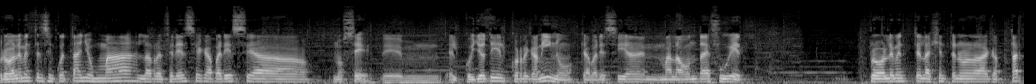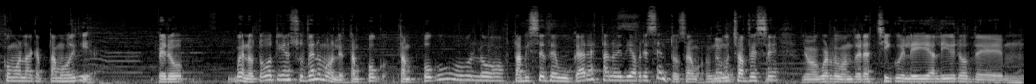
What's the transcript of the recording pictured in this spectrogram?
Probablemente en 50 años más la referencia que aparece a, no sé, mm, el coyote y el correcamino, que aparecía en Mala Onda de Fuguet, probablemente la gente no la va a captar como la captamos hoy día. Pero bueno, todo tiene sus venomoles. Tampoco, tampoco los tapices de Bucara están hoy día presentes. O sea, muchas veces, yo me acuerdo cuando era chico y leía libros de mm,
